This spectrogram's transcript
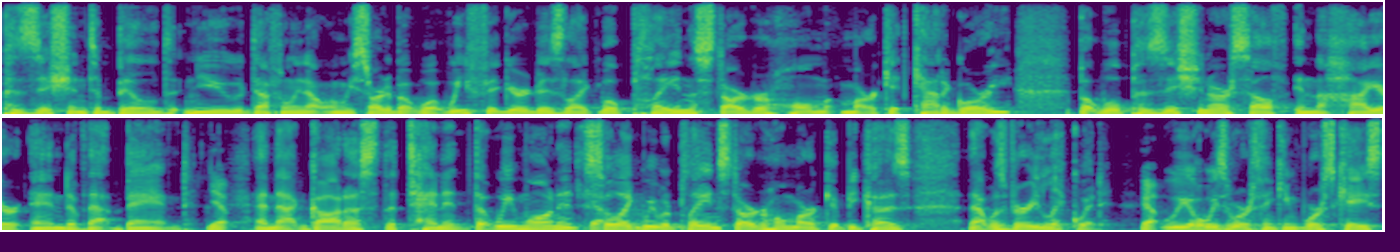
position to build new. Definitely not when we started. But what we figured is like we'll play in the starter home market category, but we'll position ourselves in the higher end of that band. Yep. And that got us the tenant that we wanted. Yep. So like we would play in starter home market because that was very liquid. Yep. We always were thinking worst case,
